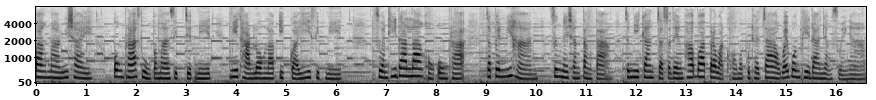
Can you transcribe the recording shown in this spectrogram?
ปางมารวิชัย องค์พระสูงประมาณ 17 เมตร มีฐานรองรับอีกกว่า 20 เมตร ส่วนที่ด้านล่างขององค์พระจะเป็นวิหาร ซึ่งในชั้นต่างๆ จะมีการจัดแสดงภาพวาดประวัติของพระพุทธเจ้าไว้บนเพดานอย่างสวยงาม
